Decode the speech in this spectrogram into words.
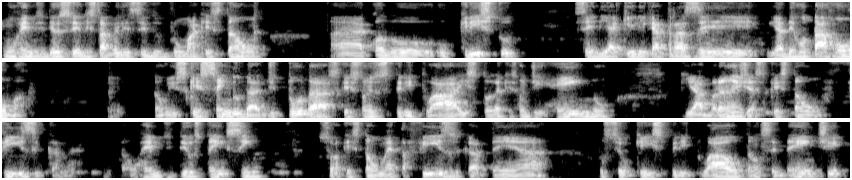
o reino de Deus seria estabelecido por uma questão ah, quando o Cristo seria aquele que ia trazer, ia derrotar Roma. Então, esquecendo da, de todas as questões espirituais, toda a questão de reino, que abrange essa questão física, né? Então, o reino de Deus tem sim sua questão metafísica, tem a, o seu que espiritual, transcendente,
